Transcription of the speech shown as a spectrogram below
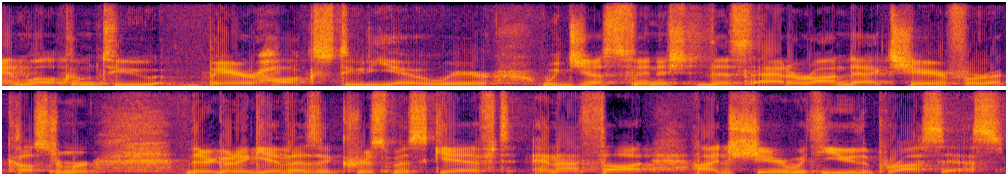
and welcome to Bearhawk Studio, where we just finished this Adirondack chair for a customer. They're going to give as a Christmas gift, and I thought I'd share with you the process.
